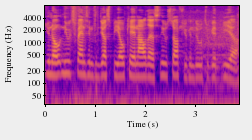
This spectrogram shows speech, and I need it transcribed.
you know new expansion can just be okay now there's new stuff you can do to get gear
